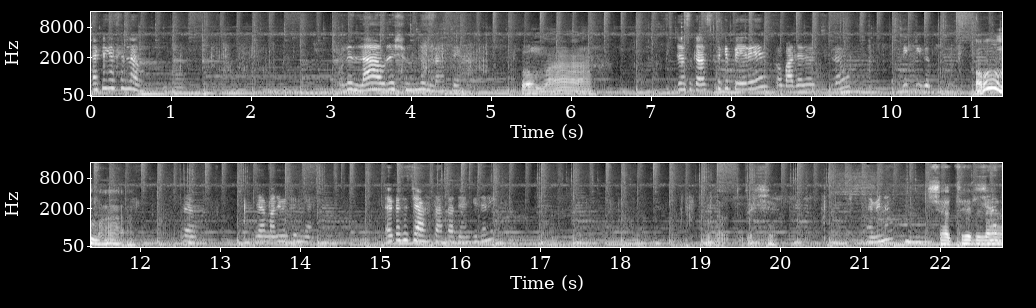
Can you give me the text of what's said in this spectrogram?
একই গাছের লাউ? ওরে লাউ রে সুন্দর লাউ দেখ ও মা। জাস্ট গাছ থেকে পেরে ও বাজারে ছিল। বিক্রি করতে ও মা। দাও, যা মানে একটু নিয়ে এর কাছে চা টাকা দেয় কি জানি। দেখি। না? সাথে লাউ।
